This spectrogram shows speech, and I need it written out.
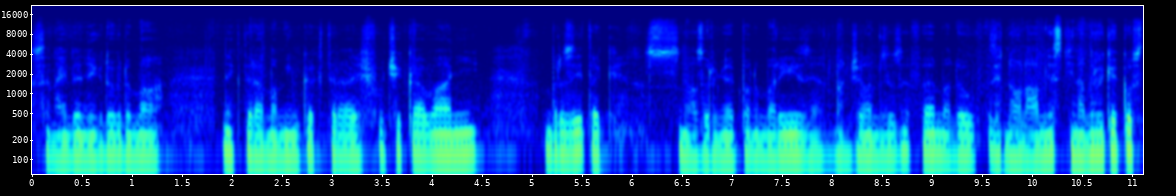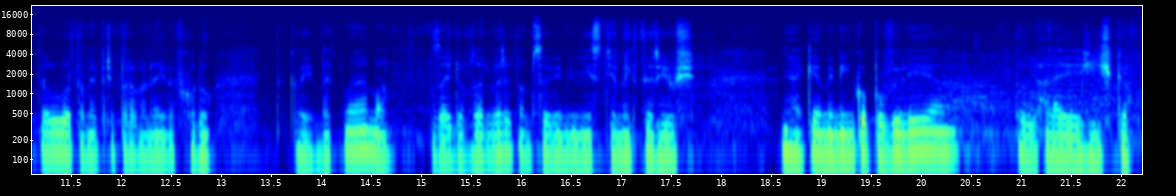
se najde někdo, kdo má některá maminka, která je v očekávání brzy, tak znázorňuje panu Marii s manželem s Josefem a jdou z jednoho náměstí na druhý ke kostelu a tam je připravený ve vchodu takový betlém a zajdou za dveře, tam se vymění s těmi, kteří už nějaké miminko povili a to hraje Ježíška.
